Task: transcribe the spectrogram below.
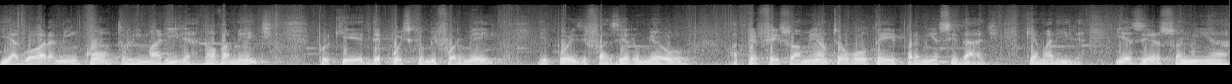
e agora me encontro em Marília novamente, porque depois que eu me formei, depois de fazer o meu aperfeiçoamento, eu voltei para minha cidade, que é Marília, e exerço a minha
